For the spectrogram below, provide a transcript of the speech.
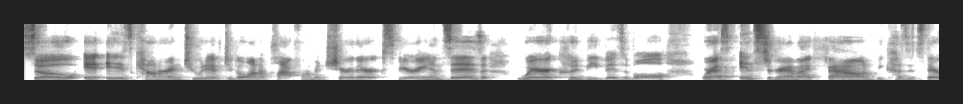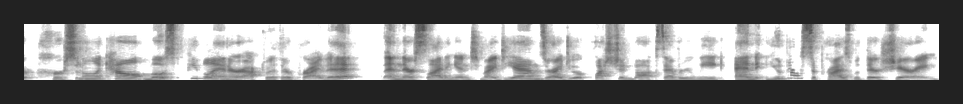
so it is counterintuitive to go on a platform and share their experiences where it could be visible Whereas Instagram, I found because it's their personal account, most people I interact with are private and they're sliding into my DMs or I do a question box every week. And you'd be surprised what they're sharing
